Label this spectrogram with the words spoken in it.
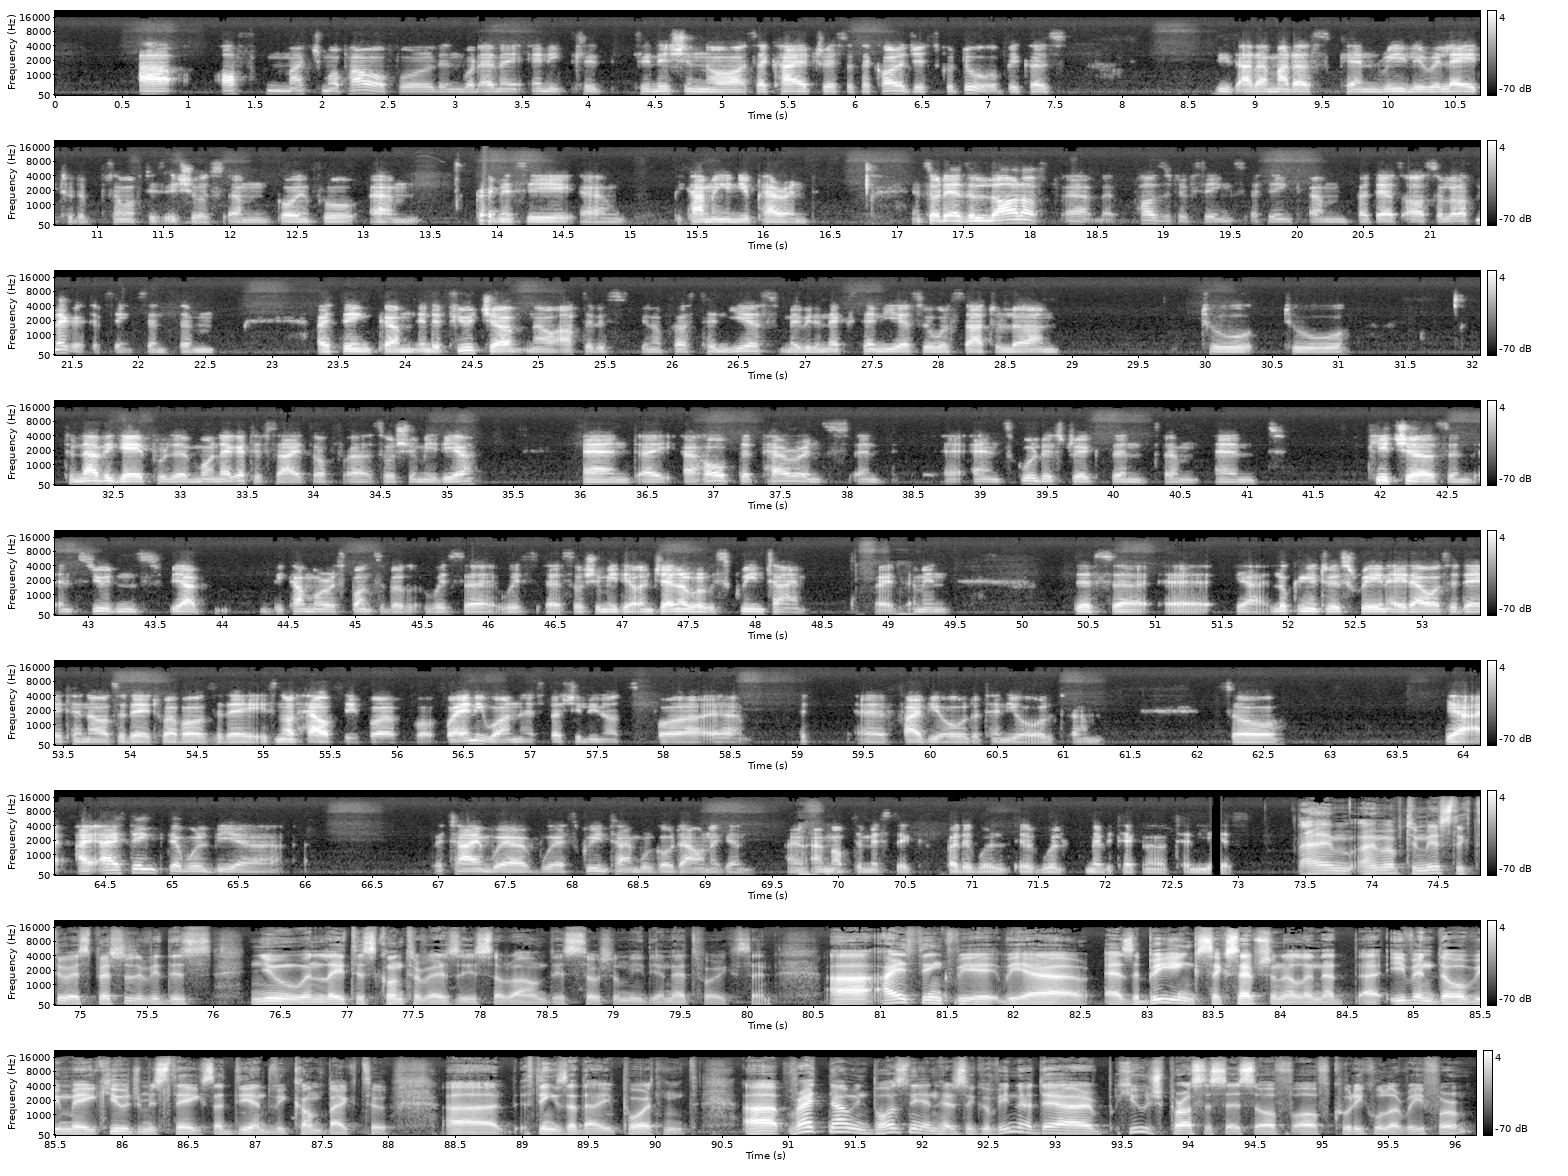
are often much more powerful than what any, any cl- clinician or psychiatrist or psychologist could do because these other mothers can really relate to the, some of these issues um, going through um, pregnancy, um, becoming a new parent. And so there's a lot of uh, positive things, I think, um, but there's also a lot of negative things. And um, I think um, in the future, now after this, you know, first 10 years, maybe the next 10 years, we will start to learn to to to navigate through the more negative sides of uh, social media. And I, I hope that parents and and school districts and um, and teachers and, and students yeah become more responsible with uh, with uh, social media in general with screen time right i mean this uh, uh, yeah looking into a screen eight hours a day ten hours a day 12 hours a day is not healthy for for, for anyone especially not for uh, a, a five year old or ten year old um, so yeah I, I think there will be a, a time where where screen time will go down again. I, am mm-hmm. optimistic, but it will it will maybe take another ten years. I'm I'm optimistic too, especially with this new and latest controversies around these social media networks, and uh, I think we we are as a beings exceptional, and that, uh, even though we make huge mistakes, at the end we come back to uh, things that are important. Uh, right now in Bosnia and Herzegovina, there are huge processes of of curricular reform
